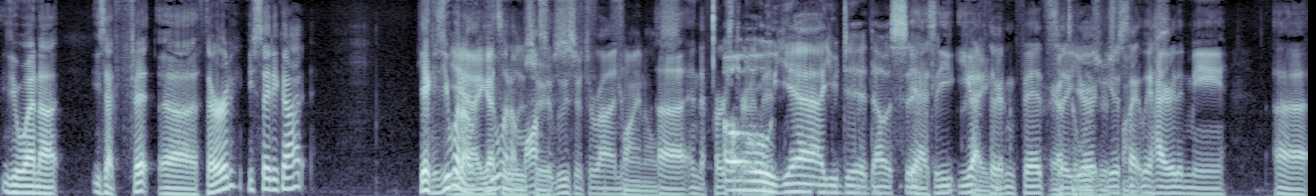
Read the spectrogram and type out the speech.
you went uh you said fit uh third. You said you got. Yeah, because you went Yeah, a I got you went a monster losers loser to run finals. uh, in the first. Oh tournament. yeah, you did. That was sick. Yeah, so you, you got I third got- and fifth, so you're you're slightly higher than me. Uh,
